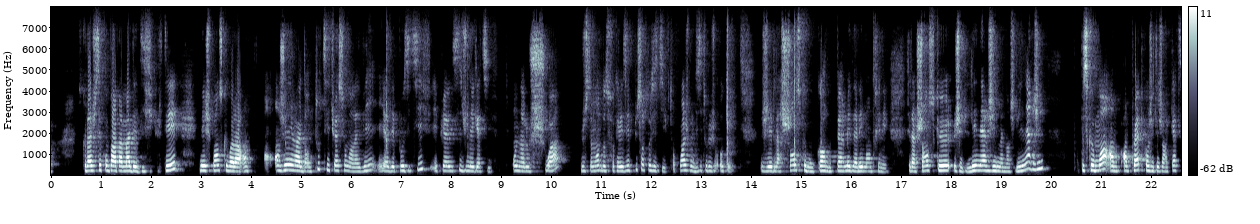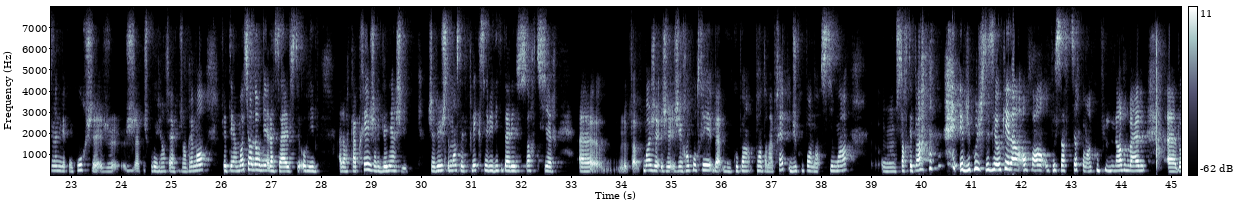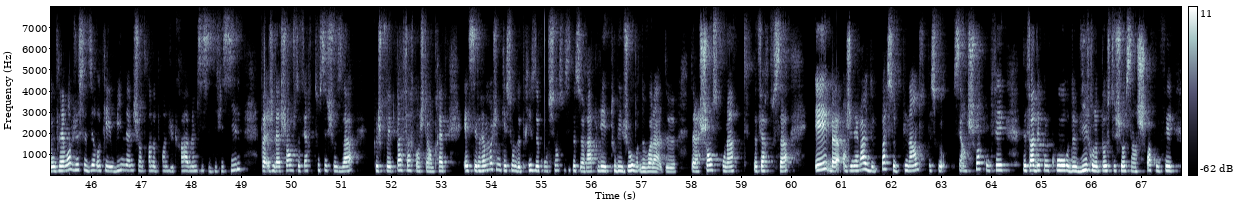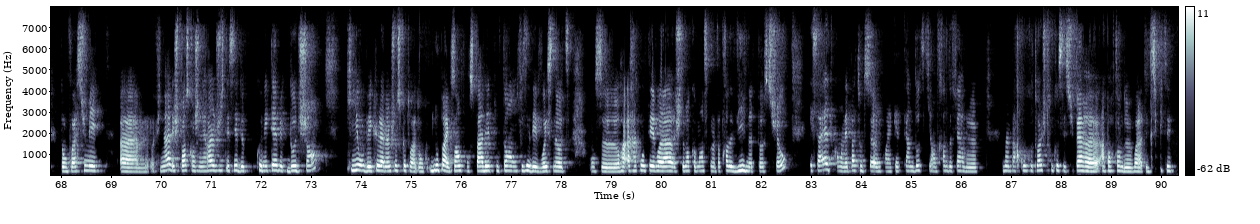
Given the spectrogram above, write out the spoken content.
que là, je sais qu'on parle pas mal des difficultés, mais je pense que voilà, en, en, général, dans toute situation dans la vie, il y a des positifs et puis il y a aussi du négatif. On a le choix, justement, de se focaliser plus sur le positif. Donc moi, je me disais tous les jours, OK, j'ai de la chance que mon corps me permet d'aller m'entraîner. J'ai la chance que j'ai de l'énergie maintenant. J'ai de l'énergie parce que moi, en, prep, quand j'étais genre à 4 semaines de mes concours, je, je, je, pouvais rien faire. Genre vraiment, j'étais à moitié endormie à la salle, c'était horrible. Alors qu'après, j'avais de l'énergie j'avais justement cette flexibilité d'aller sortir. Euh, moi, j'ai rencontré bah, mon copain pendant ma prep. Du coup, pendant six mois, on sortait pas. et du coup, je me dit, OK, là, enfin, on peut sortir comme un couple normal. Euh, donc, vraiment, juste se dire, OK, oui, même je suis en train de prendre du gras, même si c'est difficile, bah, j'ai la chance de faire toutes ces choses-là que je pouvais pas faire quand j'étais en prep. Et c'est vraiment une question de prise de conscience aussi de se rappeler tous les jours de voilà de, de la chance qu'on a de faire tout ça. Et bah, en général, de pas se plaindre parce que c'est un choix qu'on fait de faire des concours, de vivre le post-show, c'est un choix qu'on fait. Donc, faut assumer euh, au final. Et je pense qu'en général, juste essayer de connecter avec d'autres gens qui ont vécu la même chose que toi. Donc, nous, par exemple, on se parlait tout le temps, on faisait des voice notes, on se racontait, voilà, justement, comment est-ce qu'on est en train de vivre notre post-show. Et ça aide quand on n'est pas toute seule, quand il y a quelqu'un d'autre qui est en train de faire le même parcours que toi. Je trouve que c'est super euh, important de, voilà, de discuter.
